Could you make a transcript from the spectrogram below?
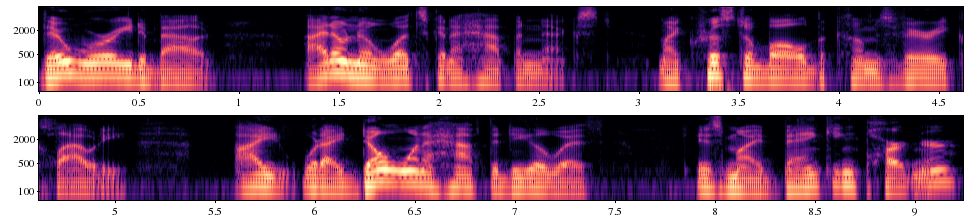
they're worried about, I don't know what's going to happen next. My crystal ball becomes very cloudy. I what I don't want to have to deal with is my banking partner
